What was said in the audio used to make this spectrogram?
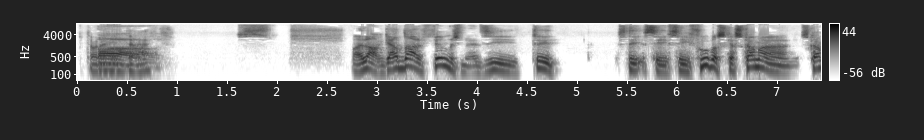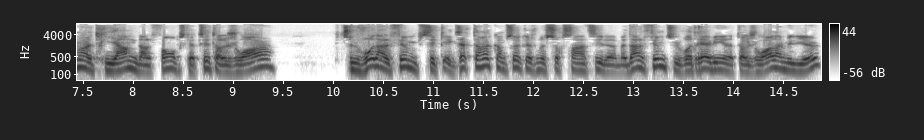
Puis Ton Ah. draft. Voilà, en regardant le film, je me dis, tu sais, c'est, c'est, c'est fou parce que c'est comme un, c'est comme un triangle dans le fond, parce que tu sais, t'as le joueur, puis tu le vois dans le film, puis c'est exactement comme ça que je me suis ressenti, là. Mais dans le film, tu le vois très bien, là. T'as le joueur dans le milieu,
